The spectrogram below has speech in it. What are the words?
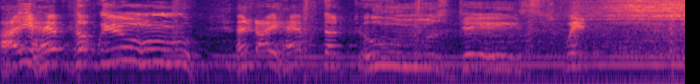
I have the will and I have the doomsday switch.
